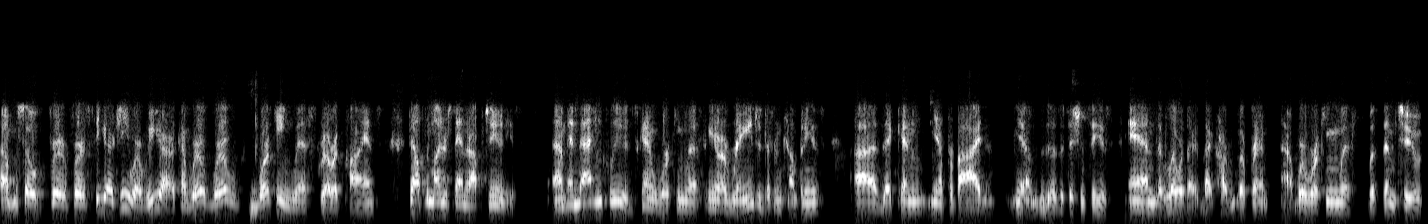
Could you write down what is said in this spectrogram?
Um, so for, for CRG, where we are, we're, we're working with grower clients to help them understand their opportunities. Um, and that includes kind of working with you know, a range of different companies uh, that can you know, provide you know, those efficiencies and lower that, that carbon footprint. Uh, we're working with, with them to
